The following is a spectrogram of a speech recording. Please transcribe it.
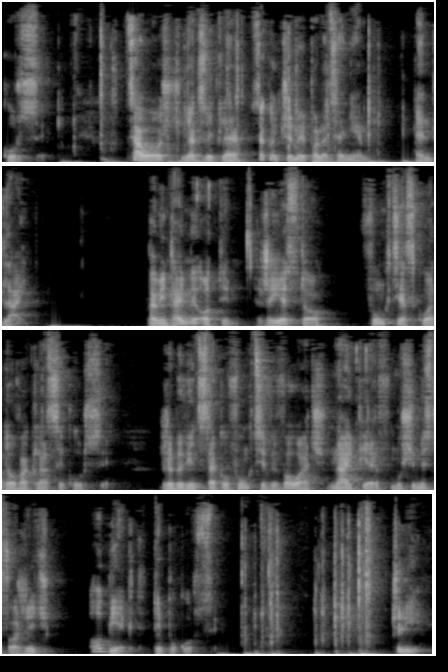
kursy. Całość, jak zwykle, zakończymy poleceniem endline. Pamiętajmy o tym, że jest to funkcja składowa klasy kursy. Żeby więc taką funkcję wywołać, najpierw musimy stworzyć obiekt typu kursy. Czyli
